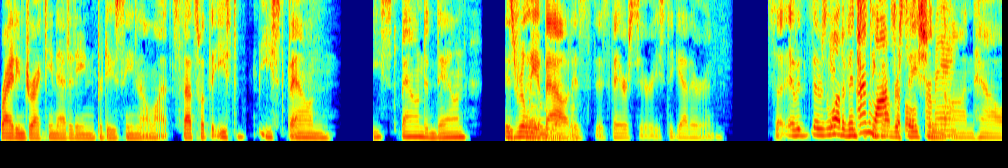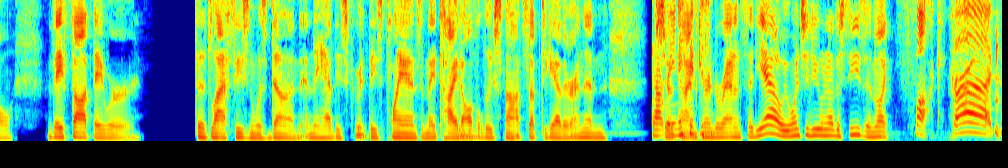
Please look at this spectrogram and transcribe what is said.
writing, directing, editing, producing, all that. So that's what the East Eastbound, Eastbound and Down is really about is is their series together and so it was, there was a lot of interesting conversation on how they thought they were the last season was done and they had these these plans and they tied all the loose knots up together and then Got Showtime renamed. turned around and said, "Yeah, we want you to do another season." Like, fuck. Fuck.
